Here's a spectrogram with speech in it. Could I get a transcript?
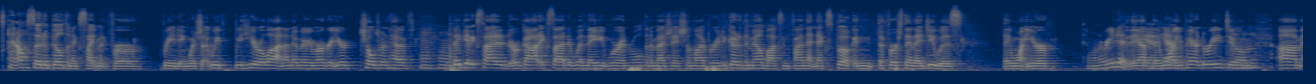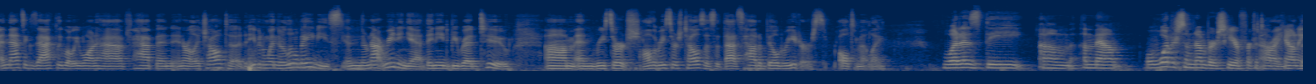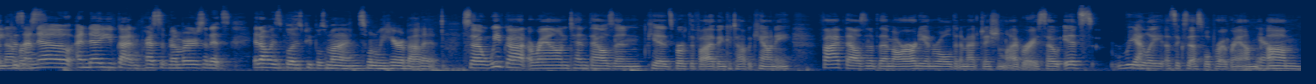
and also to build an excitement for reading, which we we hear a lot. And I know Mary Margaret, your children have they get excited or got excited when they were enrolled in Imagination Library to go to the mailbox and find that next book, and the first thing they do is they want your They want to read it. yeah, they yeah. want your parent to read to them, um, and that's exactly what we want to have happen in early childhood. Even when they're little babies and they're not reading yet, they need to be read too. Um, and research, all the research tells us that that's how to build readers ultimately. What is the um, amount, or what are some numbers here for Catawba right, County? Because I know, I know you've got impressive numbers, and it's it always blows people's minds when we hear about it. So we've got around 10,000 kids birth to five in Catawba County. 5,000 of them are already enrolled in Imagination Library. So it's really a successful program. Yeah. Um,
